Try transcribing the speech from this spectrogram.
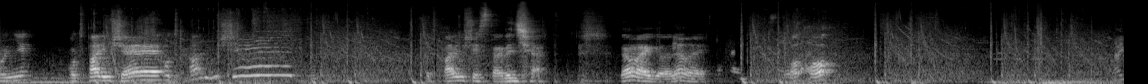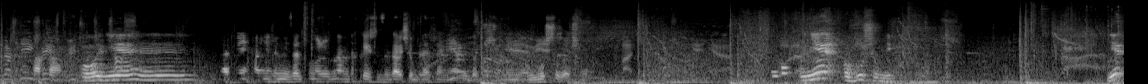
O nie! Odpalił się! Odpalił się! Odpalił się stary dziad. Dawaj go, dawaj. O, o! Najważniejsze jest wyczucie O nie! Tak, nie, fajnie, że mi za, może nam takie, że zadałeś obrażenia, ale dobrze, nie ogłuszyłeś mnie. O nie! Ogłuszył mnie. Nie!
